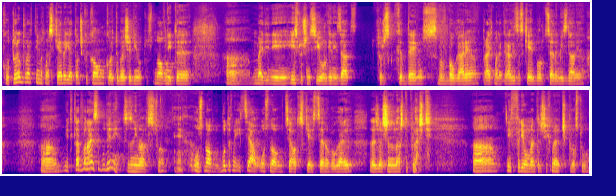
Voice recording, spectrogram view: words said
културен проект, имахме skebg.com, който беше един от основните а, медийни източници и организаторска дейност в България. Правихме награди за скейтборд, 7 издания. А, и така 12 години се занимавах с това. Еха. Основно, бутахме и цяло, основно цялата скейт сцена в България лежеше на нашите плещи. А, и в един момент решихме, че просто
